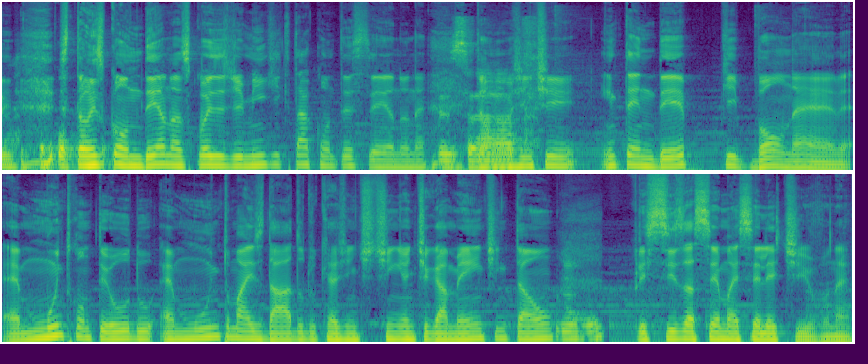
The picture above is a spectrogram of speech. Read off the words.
e estão escondendo as coisas de mim, o que, que tá acontecendo, né? Exato. Então a gente entender que, bom, né? É muito conteúdo, é muito mais dado do que a gente tinha antigamente, então uhum. precisa ser mais seletivo, né?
